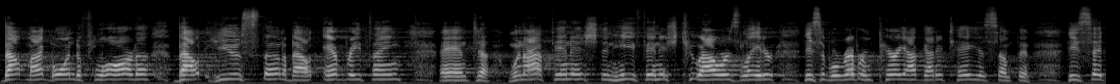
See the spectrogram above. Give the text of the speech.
about my going to Florida, about Houston, about everything. And uh, when I finished and he finished two hours later, he said, Well, Reverend Perry, I've got to tell you something. He said,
